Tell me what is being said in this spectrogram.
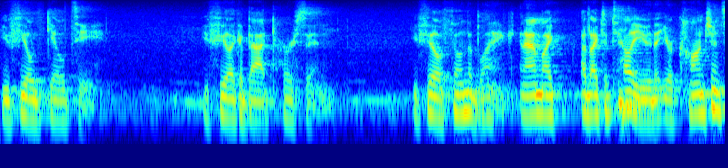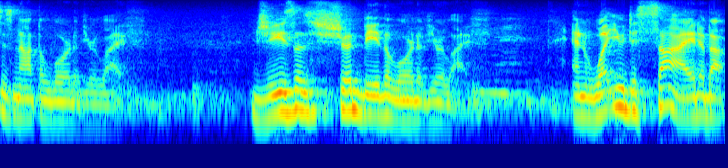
You feel guilty. You feel like a bad person. You feel fill in the blank. And I'm like, I'd like to tell you that your conscience is not the Lord of your life. Jesus should be the Lord of your life. And what you decide about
